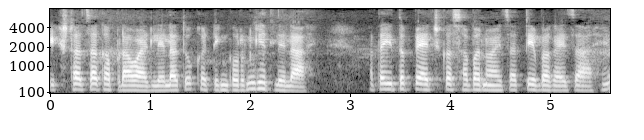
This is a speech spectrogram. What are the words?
एक्स्ट्राचा कपडा वाढलेला तो कटिंग करून घेतलेला आहे. आता इथं पॅच कसा बनवायचा ते बघायचं आहे.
